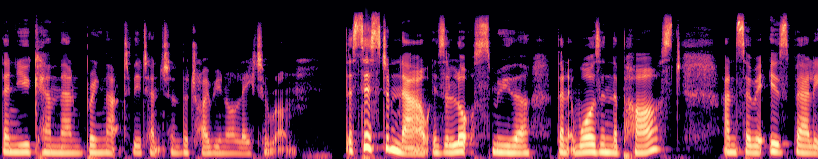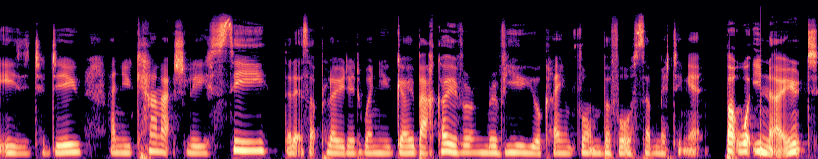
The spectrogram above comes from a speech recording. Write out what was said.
then you can then bring that to the attention of the tribunal later on. The system now is a lot smoother than it was in the past, and so it is fairly easy to do, and you can actually see that it's uploaded when you go back over and review your claim form before submitting it. But what you note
